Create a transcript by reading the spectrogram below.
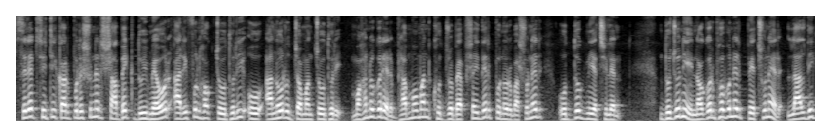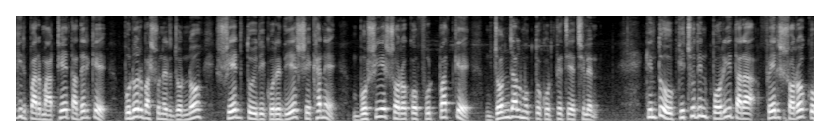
সিলেট সিটি কর্পোরেশনের সাবেক দুই মেয়র আরিফুল হক চৌধুরী ও আনোয়ারুজ্জামান চৌধুরী মহানগরের ভ্রাম্যমাণ ক্ষুদ্র ব্যবসায়ীদের পুনর্বাসনের উদ্যোগ নিয়েছিলেন। দুজনই নগর ভবনের পেছনের লালদিগির পার মাঠে তাদেরকে পুনর্বাসনের জন্য শেড তৈরি করে দিয়ে সেখানে বসিয়ে সড়ক ও ফুটপাতকে জঞ্জালমুক্ত করতে চেয়েছিলেন। কিন্তু কিছুদিন পরই তারা ফের সড়ক ও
